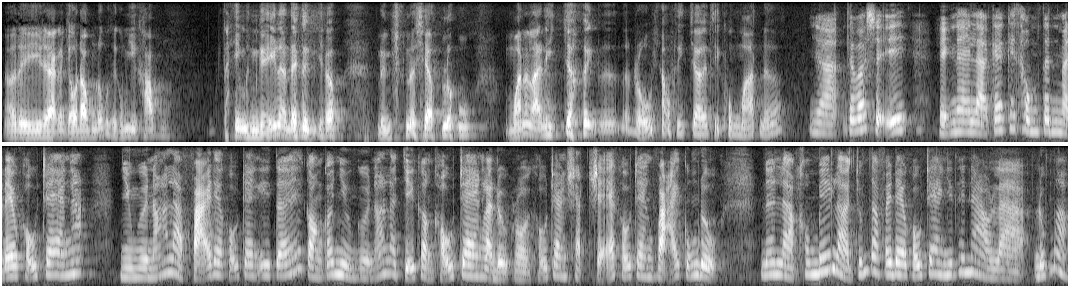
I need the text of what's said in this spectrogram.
nó đi ra cái chỗ đông đúc thì cũng như không. Tại mình nghĩ là để đừng cho đừng cho nó giao lưu mà nó lại đi chơi nó rủ nhau đi chơi thì không mệt nữa Dạ, thưa bác sĩ, hiện nay là cái cái thông tin mà đeo khẩu trang á, nhiều người nói là phải đeo khẩu trang y tế, còn có nhiều người nói là chỉ cần khẩu trang là được rồi, khẩu trang sạch sẽ, khẩu trang vải cũng được. Nên là không biết là chúng ta phải đeo khẩu trang như thế nào là đúng à?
